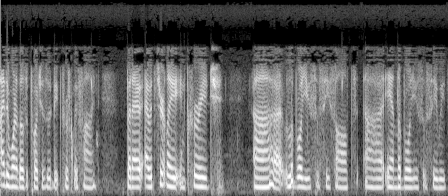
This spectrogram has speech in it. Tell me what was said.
either one of those approaches would be perfectly fine. But I, I would certainly encourage uh, liberal use of sea salt uh, and liberal use of seaweeds.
